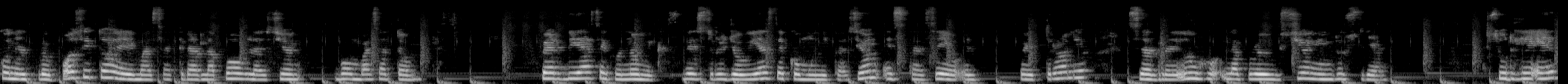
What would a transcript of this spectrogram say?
con el propósito de masacrar la población, bombas atómicas, pérdidas económicas, destruyó vías de comunicación, escaseo, el petróleo se redujo la producción industrial. Surge el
